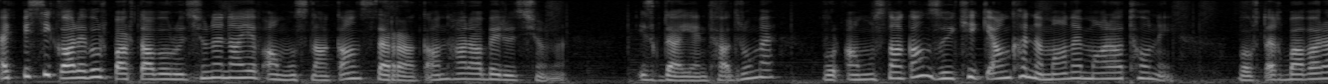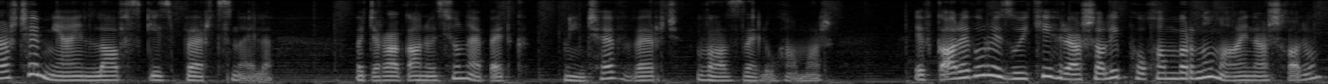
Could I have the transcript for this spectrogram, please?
Այդպիսի կարևոր պարտավորություն է նաև ամուսնական սեռական հարաբերությունը։ Իսկ դա ենթադրում է, որ ամուսնական զույգի կյանքը նման է մարաթոնի, որտեղ բավարար չէ միայն լավ սկիզբ վերցնելը։ Վճռականություն է պետք ինչև վերջ վազելու համար։ Եվ կարևոր է զույգի հրաշալի փոխհմբռնումը այն աշխարհում,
